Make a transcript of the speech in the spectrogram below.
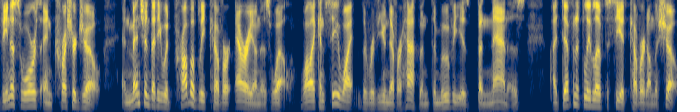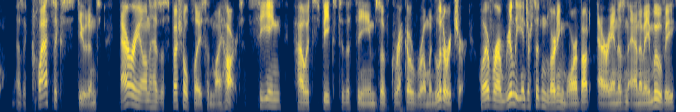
Venus Wars and Crusher Joe, and mentioned that he would probably cover Arion as well. While I can see why the review never happened, the movie is bananas. I'd definitely love to see it covered on the show. As a classics student, Arion has a special place in my heart, seeing how it speaks to the themes of Greco-Roman literature. However, I'm really interested in learning more about Arion as an anime movie,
